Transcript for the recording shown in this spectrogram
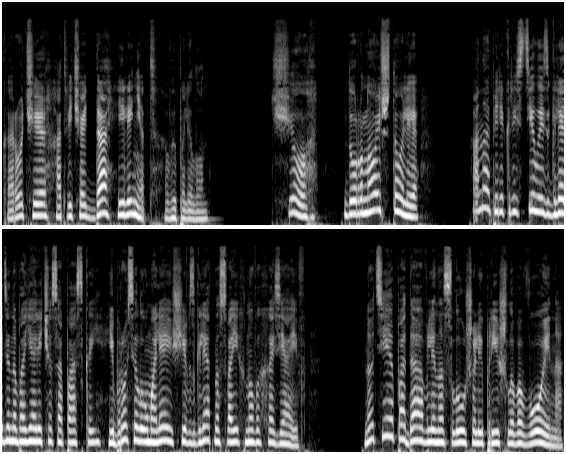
«Короче, отвечать «да» или «нет», — выпалил он. «Чё, дурной, что ли?» Она перекрестилась, глядя на боярича с опаской, и бросила умоляющий взгляд на своих новых хозяев. Но те подавленно слушали пришлого воина,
